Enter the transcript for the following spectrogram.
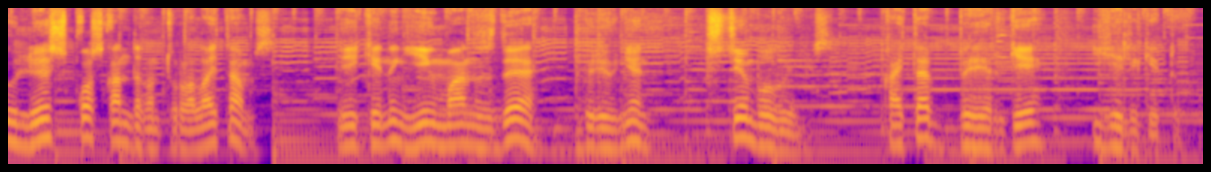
үлес қосқандығын туралы айтамыз. Некенің ең маңызды біреуінен үстем болу емес қайта бірге иелік ету.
